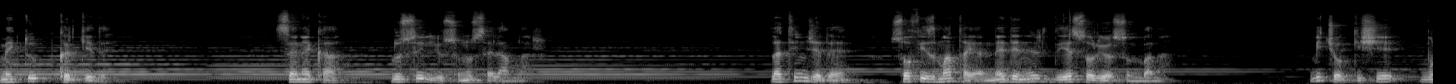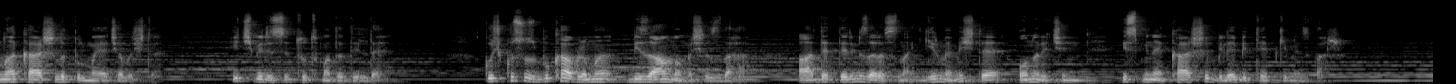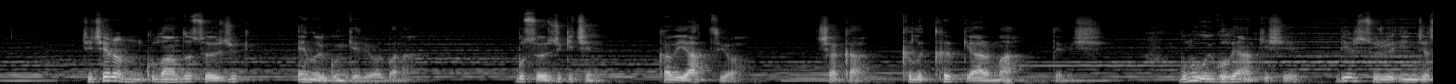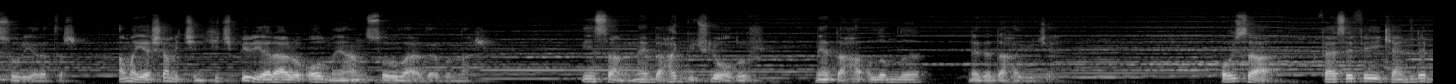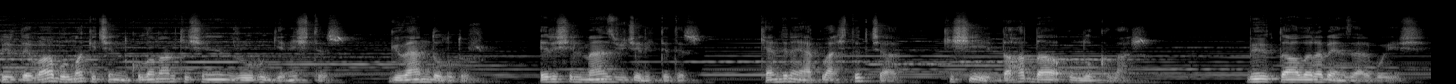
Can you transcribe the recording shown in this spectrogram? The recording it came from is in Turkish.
Mektup 47 Seneca, Lucilius'unu selamlar. Latince'de sofizmataya ne denir diye soruyorsun bana. Birçok kişi buna karşılık bulmaya çalıştı. Hiçbirisi tutmadı dilde. Kuşkusuz bu kavramı biz almamışız daha. Adetlerimiz arasına girmemiş de onun için ismine karşı bile bir tepkimiz var.'' Cicero'nun kullandığı sözcük en uygun geliyor bana. Bu sözcük için caviatio, şaka, kılık kırk yarma demiş. Bunu uygulayan kişi bir sürü ince soru yaratır. Ama yaşam için hiçbir yararı olmayan sorulardır bunlar. İnsan ne daha güçlü olur, ne daha ılımlı, ne de daha yüce. Oysa Felsefeyi kendine bir deva bulmak için kullanan kişinin ruhu geniştir, güven doludur, erişilmez yüceliktedir. Kendine yaklaştıkça kişiyi daha da ulu kılar. Büyük dağlara benzer bu iş.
